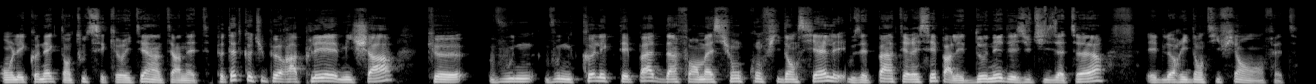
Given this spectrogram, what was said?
On les connecte en toute sécurité à Internet. Peut-être que tu peux rappeler, Micha, que vous, vous ne collectez pas d'informations confidentielles et vous n'êtes pas intéressé par les données des utilisateurs et de leur identifiant en fait.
